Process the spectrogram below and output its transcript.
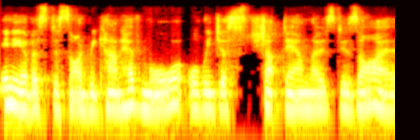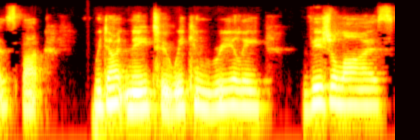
Many of us decide we can't have more, or we just shut down those desires, but we don't need to. We can really visualize,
